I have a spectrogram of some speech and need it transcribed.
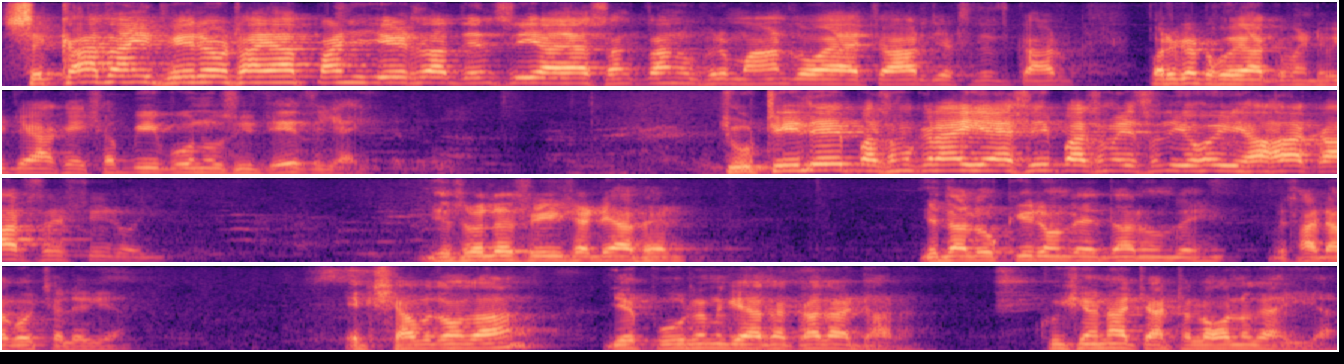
ਸਿੱਖਾਂ ਤਾਂ ਹੀ ਫੇਰ ਉਠਾਇਆ, ਪੰਜ ਜੇਠ ਦਾ ਦਿਨ ਸੀ ਆਇਆ, ਸੰਗਤਾਂ ਨੂੰ ਫਿਰ ਮਾਣ ਦਵਾਇਆ, ਚਾਰ ਜੇਠ ਦੇ ਕਾਰ ਪ੍ਰਗਟ ਹੋਇਆ ਕਮੈਂਟ ਵਿੱਚ ਆ ਕੇ 26 ਪੋ ਨੂੰ ਸੀ ਦੇਹ ਜਾਈ ਝੂਠੀ ਦੇ ਪਸਮ ਕਰਾਈ, ਐਸੀ ਪਸਮ ਇਸ ਦੀ ਹੋਈ, ਹਾਹਾਕਾਰ ਸ੍ਰਿਸ਼ਟੀ ਹੋਈ ਜਿਸ ਵੇਲੇ ਸ੍ਰੀ ਛੱਡਿਆ ਫਿਰ, ਜਿੱਦਾਂ ਲੋਕੀ ਰੋਂਦੇ ਇਦਾਂ ਰੋਂਦੇ ਸੀ, ਵੀ ਸਾਡਾ ਕੋਈ ਚਲੇ ਗਿਆ। ਇੱਕ ਸ਼ਬਦ ਆਉਂਦਾ, ਜੇ ਪੂਰਨ ਗਿਆ ਤਾਂ ਕਾਹਦਾ ਡਰ? ਖੁਸ਼ੀਆਂ ਨਾਲ ਝੱਟ ਲਾਉਣ ਲਗਾਈ ਆ।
